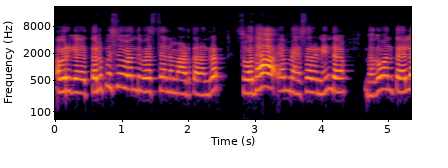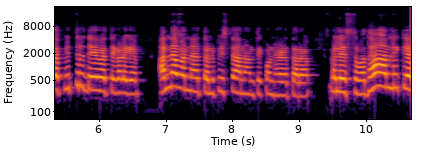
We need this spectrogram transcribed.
ಅವರಿಗೆ ತಲುಪಿಸುವ ಒಂದು ವ್ಯವಸ್ಥೆಯನ್ನು ಮಾಡ್ತಾನಂದ್ರೆ ಸ್ವಧಾ ಎಂಬ ಹೆಸರಿನಿಂದ ಭಗವಂತ ಎಲ್ಲ ಪಿತೃದೇವತೆಗಳಿಗೆ ಅನ್ನವನ್ನ ತಲುಪಿಸ್ತಾನ ಅಂತಿಕೊಂಡು ಹೇಳ್ತಾರ. ಆಮೇಲೆ ಸ್ವಧಾ ಅನ್ಲಿಕ್ಕೆ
